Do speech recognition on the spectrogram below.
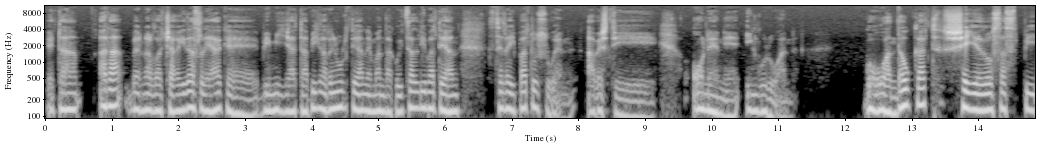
Eta ara Bernardo Atxaga idazleak e, bi mila eta bigarren urtean emandako itzaldi batean zera ipatu zuen abesti honen inguruan. Gogoan daukat, sei edo zazpi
